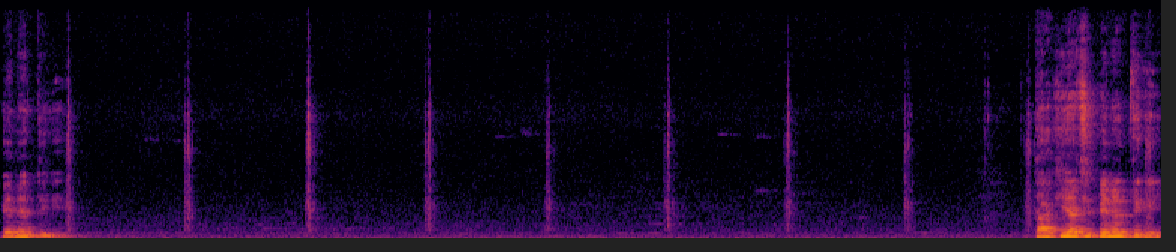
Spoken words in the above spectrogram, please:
পেনের দিকে। তাকিয়ে আছি পেনের দিকেই।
